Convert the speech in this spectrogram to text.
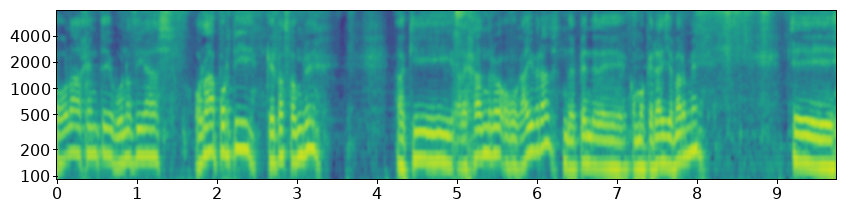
Hola gente, buenos días. Hola por ti, ¿qué pasa hombre? Aquí Alejandro o Gaibras, depende de cómo queráis llamarme. Eh,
